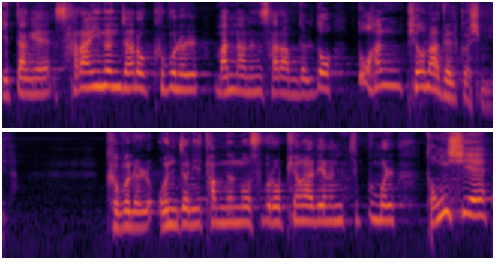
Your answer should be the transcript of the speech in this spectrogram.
이 땅에 살아있는 자로 그분을 만나는 사람들도 또한 변화될 것입니다. 그분을 온전히 담는 모습으로 변화되는 기쁨을 동시에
